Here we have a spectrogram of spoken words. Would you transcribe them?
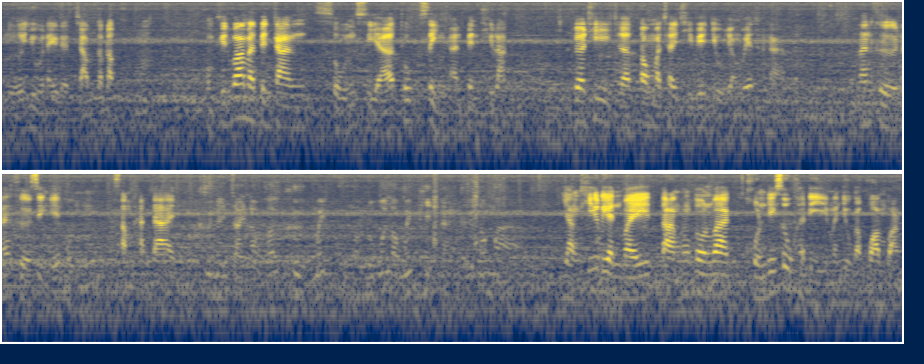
หรืออยู่ในเรือนจำสำหรับผมผมคิดว่ามันเป็นการสูญเสียทุกสิ่งอันเป็นที่รัก เพื่อที่จะต้องมาใช้ชีวิตอยู่อย่างเวทนา นั่นคือนั่นคือสิ่งที่ผม สัมผัสได้ คือในใจเราก็คือไม่เรารู้ว่าเราไม่ผิดแต่คือต้องมาอย่างที่เรียนไว้ตามข้างต้นว่าคนที่สู้คดีมันอยู่กับความหวัง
